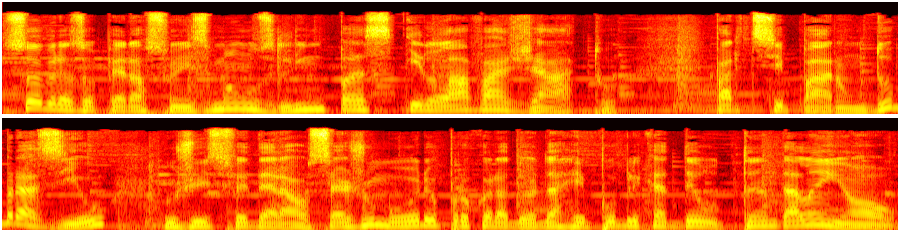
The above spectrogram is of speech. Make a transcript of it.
sobre as operações Mãos Limpas e Lava Jato. Participaram do Brasil o juiz federal Sérgio Moro e o procurador da República Deltan Dallagnol.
